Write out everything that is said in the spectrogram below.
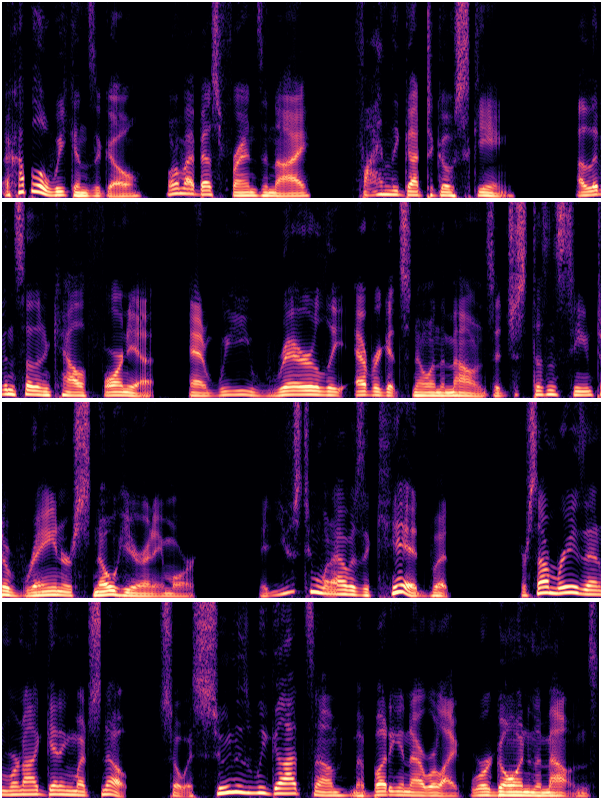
A couple of weekends ago, one of my best friends and I finally got to go skiing. I live in Southern California, and we rarely ever get snow in the mountains. It just doesn't seem to rain or snow here anymore. It used to when I was a kid, but for some reason, we're not getting much snow. So as soon as we got some, my buddy and I were like, we're going to the mountains.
